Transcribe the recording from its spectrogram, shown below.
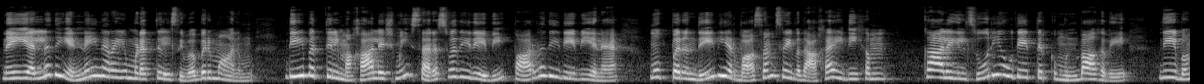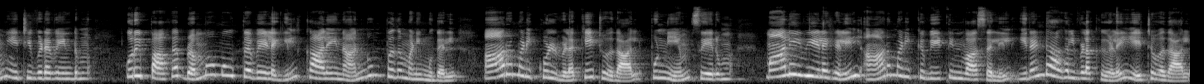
நெய் அல்லது எண்ணெய் நிறையும் இடத்தில் சிவபெருமானும் தீபத்தில் மகாலட்சுமி சரஸ்வதி தேவி பார்வதி தேவி என முப்பெருந்தேவியர் வாசம் செய்வதாக ஐதீகம். காலையில் சூரிய உதயத்திற்கு முன்பாகவே தீபம் ஏற்றிவிட வேண்டும். குறிப்பாக பிரம்மமுகூர்த்த வேளையில் காலை நான்கு முப்பது மணி முதல் ஆறு மணிக்குள் விளக்கேற்றுவதால் புண்ணியம் சேரும். மாலை வேளைகளில் ஆறு மணிக்கு வீட்டின் வாசலில் இரண்டு அகல் விளக்குகளை ஏற்றுவதால்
